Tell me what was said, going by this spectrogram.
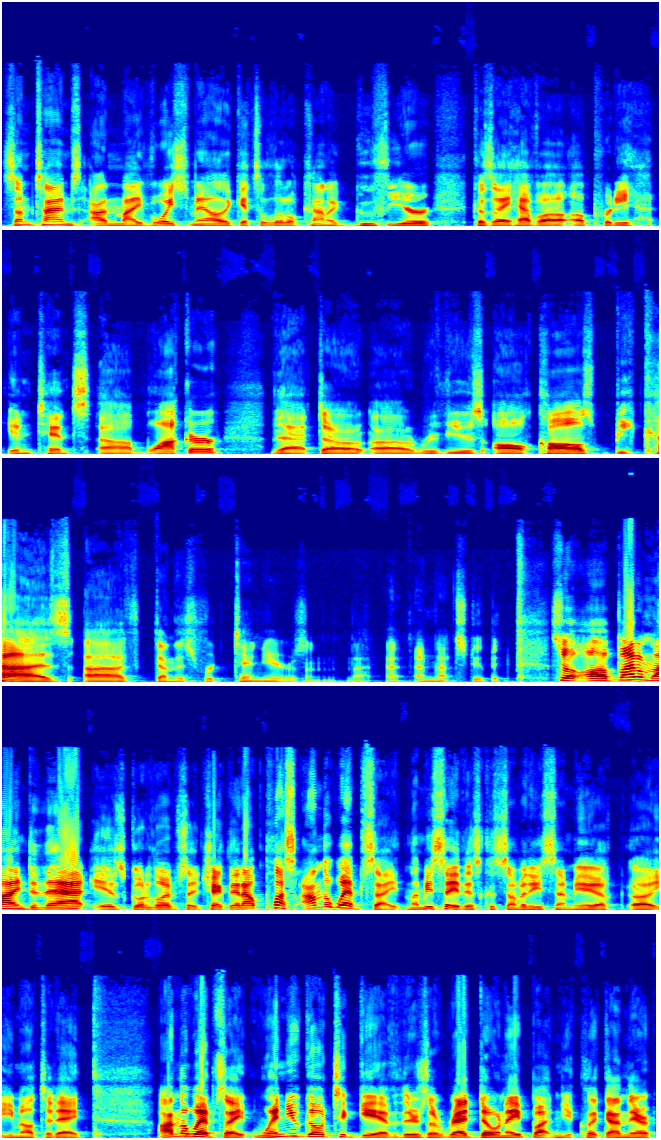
Sometimes on my voicemail, it gets a little kind of goofier because I have a, a pretty intense uh, blocker that uh, uh, reviews all calls because I've done this for 10 years and not, I- I'm not stupid. So, uh, bottom line to that is go to the website, check that out. Plus, on the website, let me say this because somebody sent me an uh, email today. On the website, when you go to give, there's a red donate button. You click on there.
